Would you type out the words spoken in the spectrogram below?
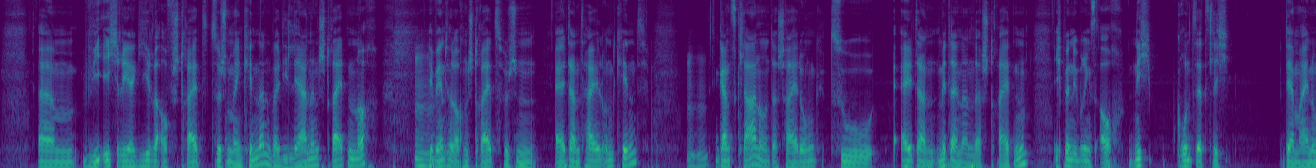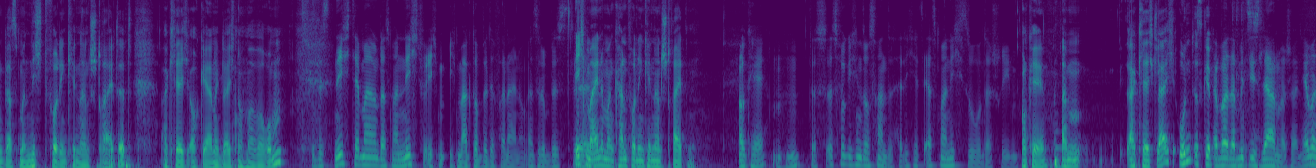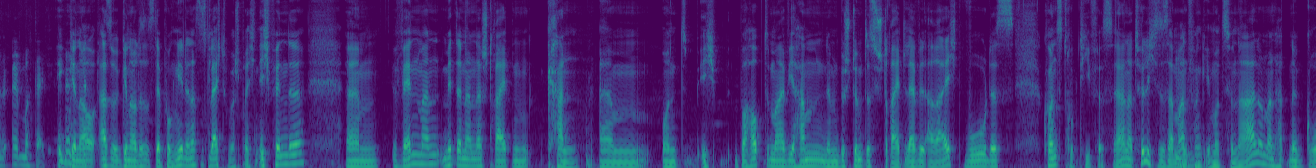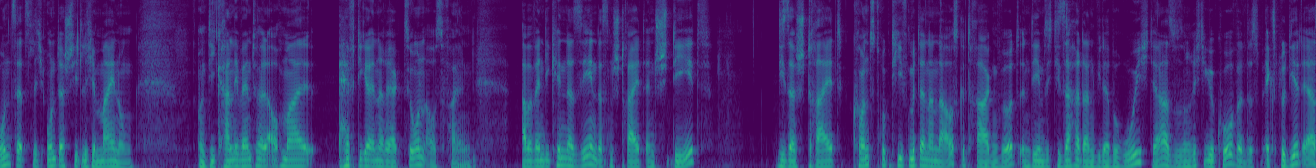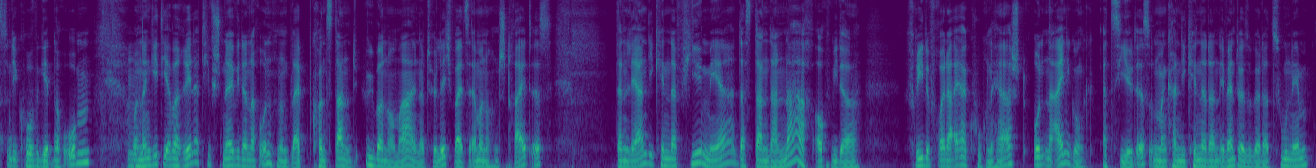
ähm, wie ich reagiere auf Streit zwischen meinen Kindern, weil die lernen streiten noch. Mhm. Eventuell auch ein Streit zwischen Elternteil und Kind. Mhm. Ganz klar eine Unterscheidung zu Eltern miteinander streiten. Ich bin übrigens auch nicht grundsätzlich der Meinung, dass man nicht vor den Kindern streitet. Erkläre ich auch gerne gleich nochmal warum. Du bist nicht der Meinung, dass man nicht. Ich, ich mag doppelte Verneinung. Also du bist. Äh, ich meine, man kann vor den Kindern streiten. Okay, mhm. das ist wirklich interessant. Das hätte ich jetzt erstmal nicht so unterschrieben. Okay, ähm, erkläre ich gleich. Und es gibt. Aber damit sie es lernen wahrscheinlich. Aber äh, mach gleich. Genau, also genau, das ist der Punkt. Nee, dann lass uns gleich drüber sprechen. Ich finde, ähm, wenn man miteinander streiten kann, ähm, und ich behaupte mal, wir haben ein bestimmtes Streitlevel erreicht, wo das konstruktiv ist. Ja, natürlich ist es am mhm. Anfang emotional und man hat eine grundsätzlich unterschiedliche Meinung. Und die kann eventuell auch mal heftiger in der Reaktion ausfallen. Aber wenn die Kinder sehen, dass ein Streit entsteht, dieser Streit konstruktiv miteinander ausgetragen wird, indem sich die Sache dann wieder beruhigt, ja, also so eine richtige Kurve, das explodiert erst und die Kurve geht nach oben mhm. und dann geht die aber relativ schnell wieder nach unten und bleibt konstant, über normal natürlich, weil es ja immer noch ein Streit ist, dann lernen die Kinder viel mehr, dass dann danach auch wieder Friede, Freude, Eierkuchen herrscht und eine Einigung erzielt ist und man kann die Kinder dann eventuell sogar dazu nehmen.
